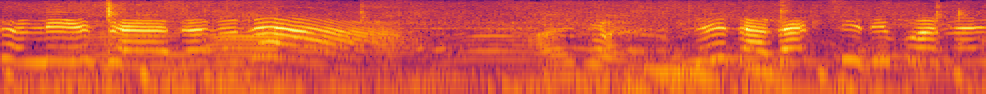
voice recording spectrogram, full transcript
চলি আছে দাদা দাদা। যে দাদাক চিনি পোৱা নাই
